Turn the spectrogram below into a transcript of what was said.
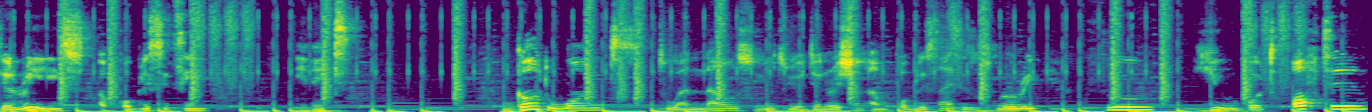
there is a publicity in it. God wants to announce you to your generation and publicize His glory through you, but often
